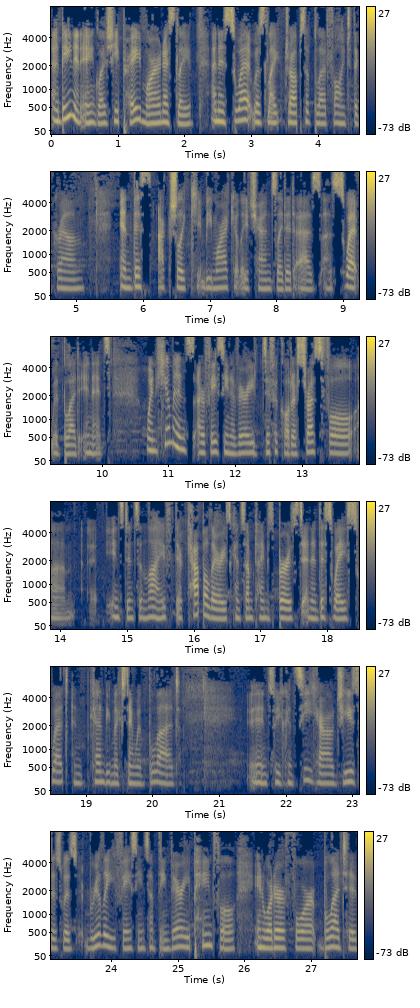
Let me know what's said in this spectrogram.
And being in anguish, he prayed more earnestly, and his sweat was like drops of blood falling to the ground. And this actually can be more accurately translated as sweat with blood in it. When humans are facing a very difficult or stressful um, instance in life, their capillaries can sometimes burst, and in this way, sweat and can be mixed in with blood. And so you can see how Jesus was really facing something very painful in order for blood to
